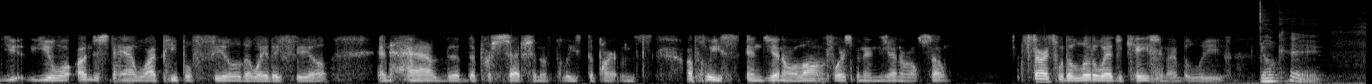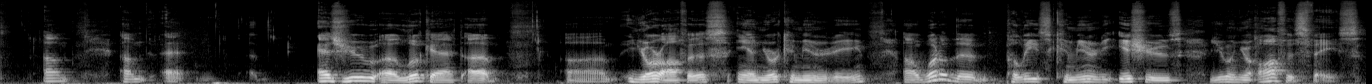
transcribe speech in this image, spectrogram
you you will understand why people feel the way they feel and have the the perception of police departments or police in general, law enforcement in general. So it starts with a little education, I believe. Okay. Um, um, as you uh, look at uh, uh your office and your community, uh, what are the police community issues you and your office face?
